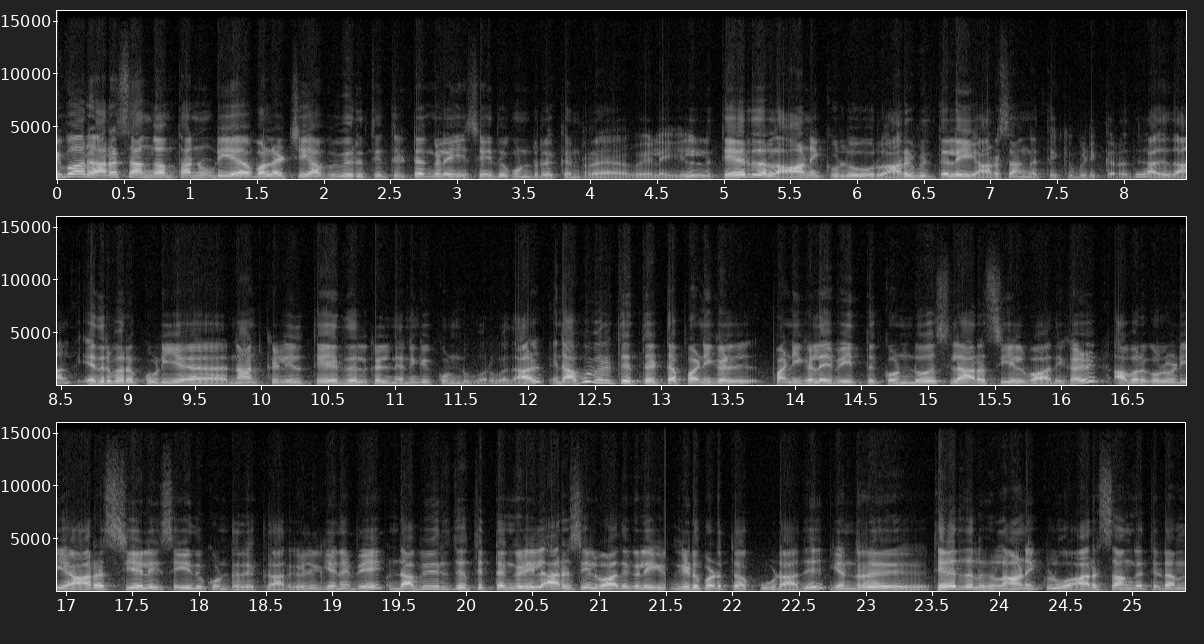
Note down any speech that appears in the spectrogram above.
இவ்வாறு அரசாங்கம் தன்னுடைய வளர்ச்சி அபிவிருத்தி திட்டங்களை செய்து கொண்டிருக்கின்ற வேளையில் தேர்தல் ஆணைக்குழு ஒரு அறிவித்தலை அரசாங்கத்திற்கு விடுக்கிறது. அதுதான் எதிர்வரக்கூடிய நாட்களில் தேர்தல்கள் நெருங்கிக் கொண்டு வருவதால் இந்த அபிவிருத்தி திட்ட பணிகள் பணிகளை வைத்துக்கொண்டு சில அரசியல்வாதிகள் அவர்களுடைய அரசியலை செய்து கொண்டிருக்கிறார்கள். எனவே இந்த அபிவிருத்தி திட்டங்களில் அரசியல்வாதிகளை ஈடுபடுத்தக்கூடாது என்று தேர்தல்கள் ஆணைக்குழு அரசாங்கத்திடம்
